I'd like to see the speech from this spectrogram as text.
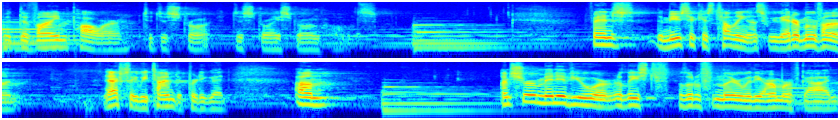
with divine power to destroy, destroy strongholds. Friends, the music is telling us we better move on. Actually, we timed it pretty good. Um, I'm sure many of you are at least a little familiar with the armor of God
